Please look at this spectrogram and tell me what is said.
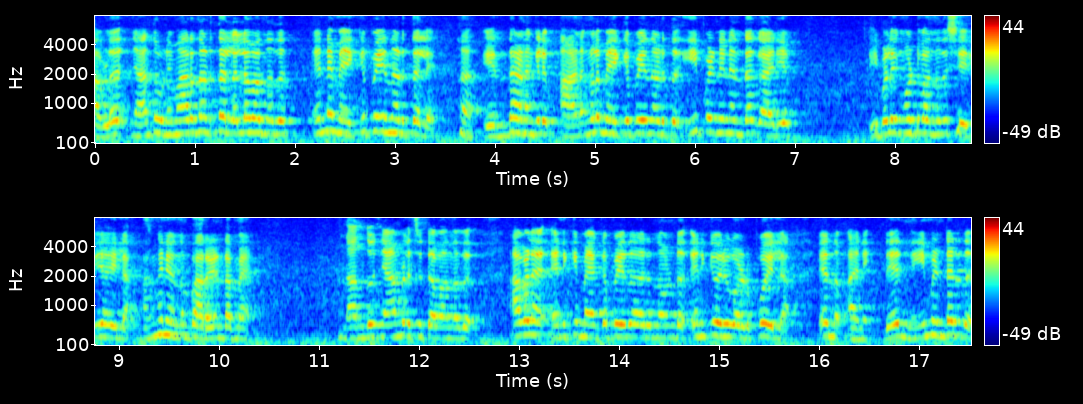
അവൾ ഞാൻ തുണിമാറുന്നിടത്തല്ലല്ലോ വന്നത്. എന്നെ മേക്കപ്പ് ചെയ്യുന്നിടത്തല്ലേ? എന്താണെങ്കിലും ആണുങ്ങൾ മേക്കപ്പ് ചെയ്യുന്നിടത്ത് ഈ പെണ്ണിന് എന്താ കാര്യം? ഇവളിങ്ങോട്ട് വന്നത് ശരിയായില്ല. അങ്ങനെയൊന്നും പറയണ്ടമ്മേ. നന്ദു ഞാൻ വിളിച്ചിട്ടാണ് വന്നത്. അവളെ എനിക്ക് മേക്കപ്പ് ചെയ്ത് തരുന്നതുകൊണ്ട് എനിക്കൊരു കുഴപ്പമില്ല. എന്നും അനി ദേ നീ മിണ്ടരുത്.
